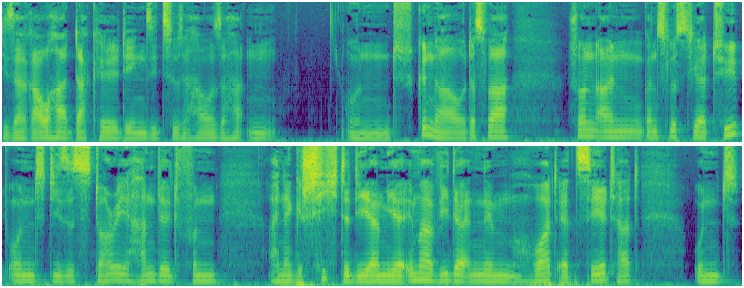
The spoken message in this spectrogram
Dieser Rauhaardackel, den sie zu Hause hatten. Und genau, das war schon ein ganz lustiger Typ und diese Story handelt von einer Geschichte, die er mir immer wieder in dem Hort erzählt hat. Und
